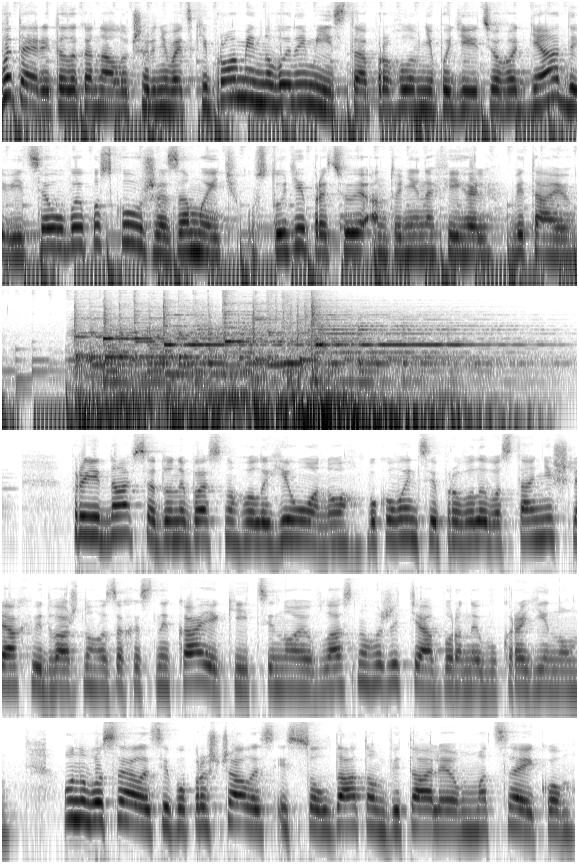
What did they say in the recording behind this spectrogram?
В етері телеканалу Чернівецький промінь. Новини міста. Про головні події цього дня дивіться у випуску вже за мить. У студії працює Антоніна Фігель. Вітаю. Приєднався до Небесного легіону. Буковинці провели в останній шлях відважного захисника, який ціною власного життя боронив Україну. У новоселиці попрощались із солдатом Віталієм Мацейком.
